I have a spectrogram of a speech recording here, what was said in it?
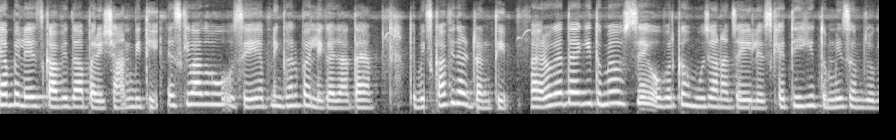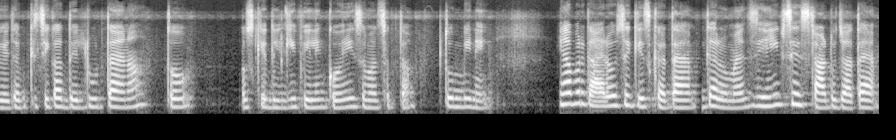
यहाँ पे लेस काफ़ी ज़्यादा परेशान भी थी। इसके बाद वो उसे अपने घर पर लेकर जाता है। तभी काफ़ी ज़्यादा ड्रंक थी। कायरो कहता है कि तुम्हें उससे ओवरकम हो जाना चाहिए। लेस कहती है कि तुम नहीं समझोगे, जब किसी का दिल टूटता है ना तो उसके दिल की फीलिंग कोई नहीं समझ सकता। तुम भी नहीं। यहाँ पर कायरो उसे किस करता है? रोमांस यहीं से स्टार्ट हो जाता है।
